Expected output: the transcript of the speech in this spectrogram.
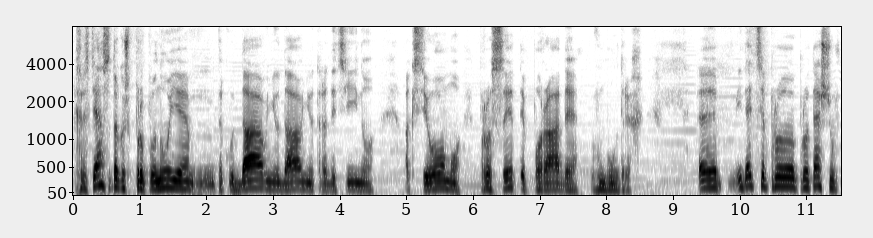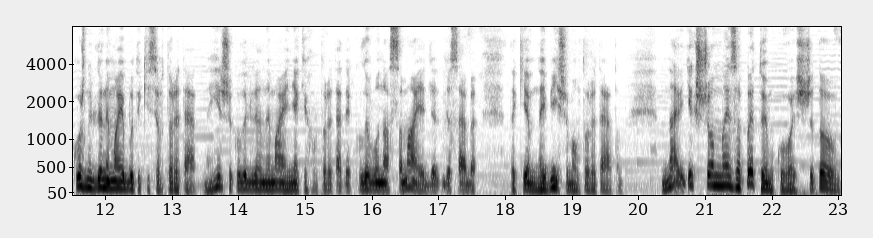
Християнство також пропонує таку давню, давню традиційну аксіому просити поради в мудрих. Е, йдеться про, про те, що в кожної людини має бути якийсь авторитет. Найгірше, коли людина не має ніяких авторитетів, коли вона сама є для, для себе таким найбільшим авторитетом. Навіть якщо ми запитуємо когось, чи то в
